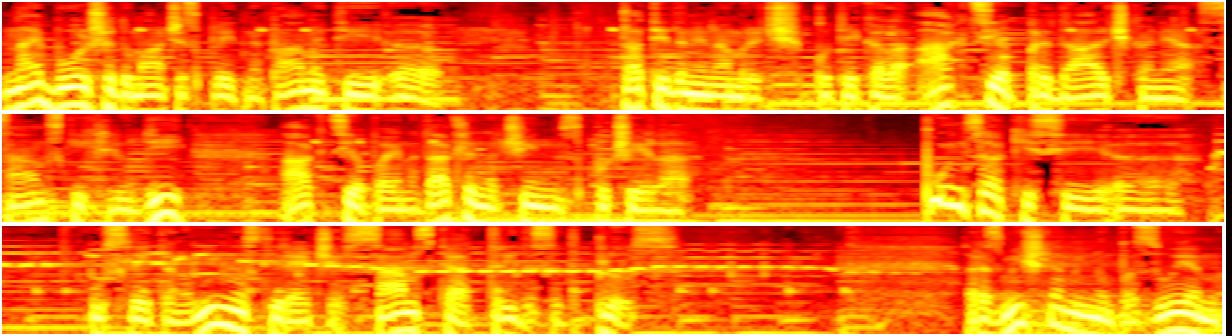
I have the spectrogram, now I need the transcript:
najboljše domače spletne pameti. Uh, ta teden je namreč potekala akcija predalčkanja samskih ljudi, akcijo pa je na tak način spočela punca, ki si uh, v svet anonimnosti reče Samska 30. Razmišljam in opazujem,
